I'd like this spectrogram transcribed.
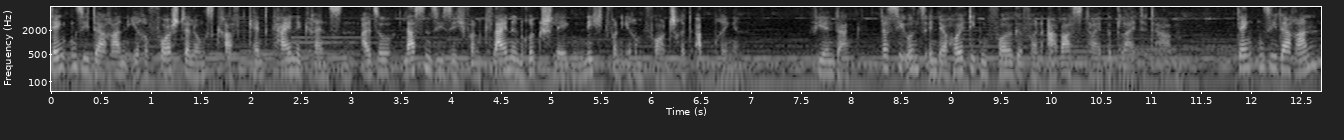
Denken Sie daran, Ihre Vorstellungskraft kennt keine Grenzen, also lassen Sie sich von kleinen Rückschlägen nicht von Ihrem Fortschritt abbringen. Vielen Dank, dass Sie uns in der heutigen Folge von Avastai begleitet haben. Denken Sie daran,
